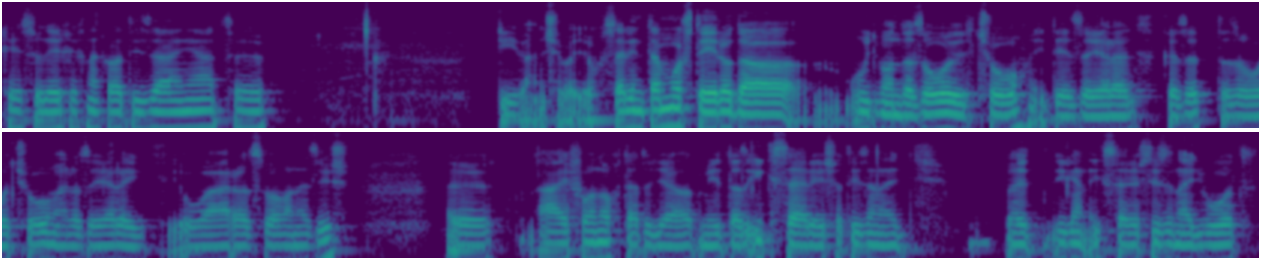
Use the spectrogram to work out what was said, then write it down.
készülékeknek a dizájnját. Kíváncsi vagyok. Szerintem most ér oda úgymond az olcsó, idézőjelek között az olcsó, mert azért elég jó árazva van ez is. iPhone-ok, tehát ugye mint az XR és a 11, vagy igen, XR és 11 volt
